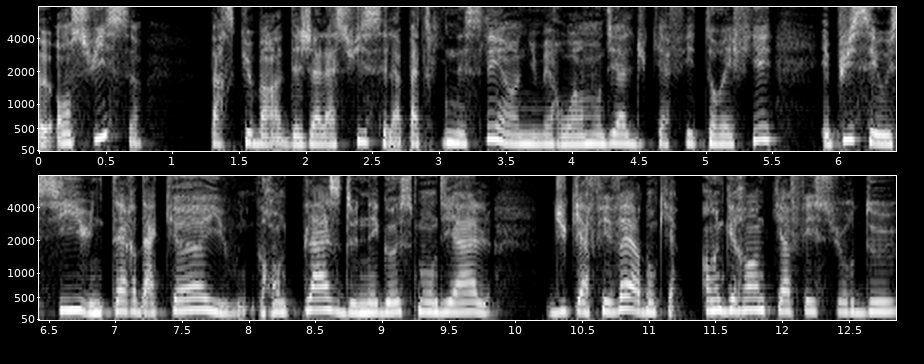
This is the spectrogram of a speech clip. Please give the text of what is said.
euh, en Suisse parce que ben, déjà la Suisse, c'est la patrie de Nestlé, un hein, numéro un mondial du café torréfié. Et puis c'est aussi une terre d'accueil ou une grande place de négoce mondial du café vert. Donc il y a un grain de café sur deux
